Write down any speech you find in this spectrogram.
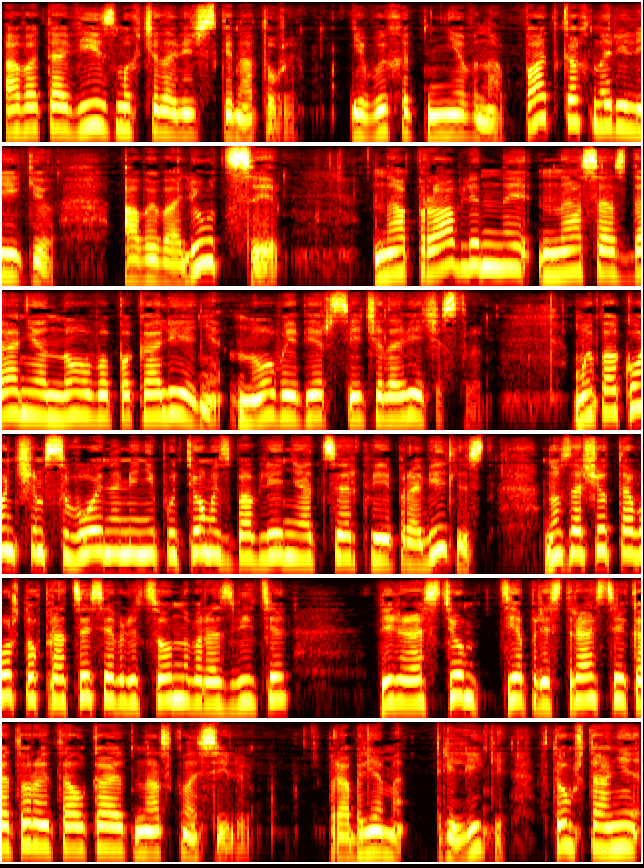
в атовизмах человеческой натуры. И выход не в нападках на религию, а в эволюции, направленной на создание нового поколения, новой версии человечества. Мы покончим с войнами не путем избавления от церкви и правительств, но за счет того, что в процессе эволюционного развития перерастем те пристрастия, которые толкают нас к насилию. Проблема религии в том, что они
